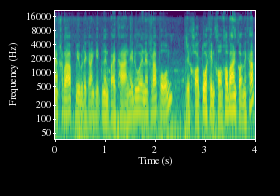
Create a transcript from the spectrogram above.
นะครับมีบริการเก็บเงินปลายทางให้ด้วยนะครับผมเดี๋ยวขอตัวเข็นของเข้าบ้านก่อนนะครับ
